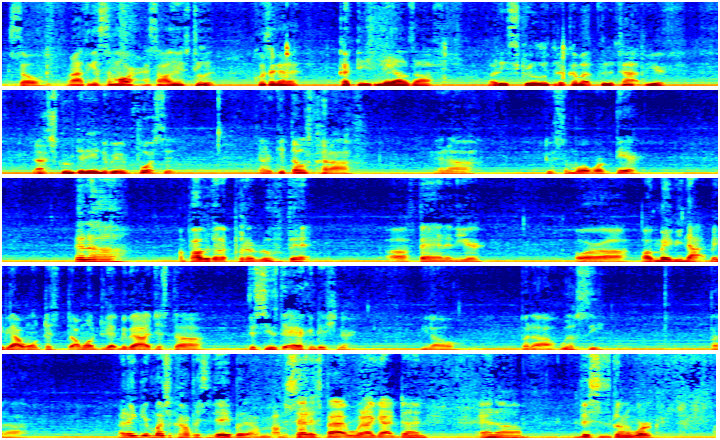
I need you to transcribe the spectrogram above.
so I have to get some more. That's all there is to it. Of course, I gotta cut these nails off, or these screws that come up through the top here. I screwed that in to reinforce it. Gotta get those cut off and uh, do some more work there. And uh, I'm probably gonna put a roof vent uh, fan in here, or uh, or maybe not. Maybe I won't just I won't do that. Maybe I'll just uh, just use the air conditioner, you know. But uh, we'll see. But uh, I didn't get much accomplished today, but I'm, I'm satisfied with what I got done, and um, this is gonna work.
